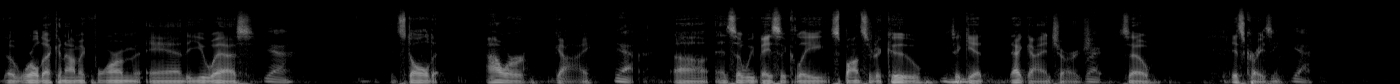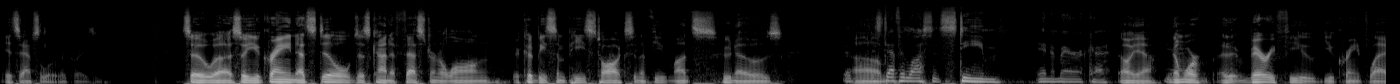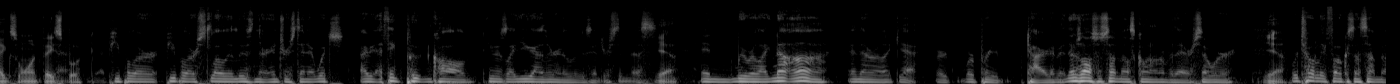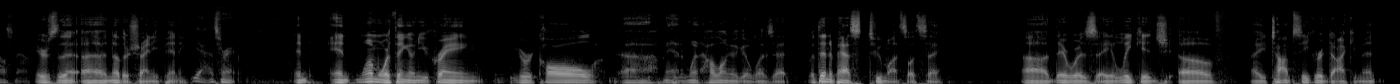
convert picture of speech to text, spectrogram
the World Economic Forum and the U.S. Yeah, installed our guy, yeah, uh, and so we basically sponsored a coup to Mhm. get that guy in charge. Right. So it's crazy. yeah. It's absolutely crazy. So, uh, so Ukraine, that's still just kind of festering along. There could be some peace talks in a few months. Who knows? It's Um, definitely lost its steam in America. Oh yeah, no more. Uh, very few Ukraine flags on Facebook. Yeah, people are people are slowly losing their interest in it. Which I mean, I think Putin called. He was like, "You guys are going to lose interest in this," Yeah, and we were like, "Nah," and they were like, "Yeah, we're we're pretty tired of it." There's also something else going on over there, so we're yeah. we're totally focused on something else now. Here's the uh, another shiny penny. Yeah, that's right. And and one more thing on Ukraine. You recall, uh, man, when, how long ago was that? Within the past two months, let's say, uh, there was a leakage of a top secret document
